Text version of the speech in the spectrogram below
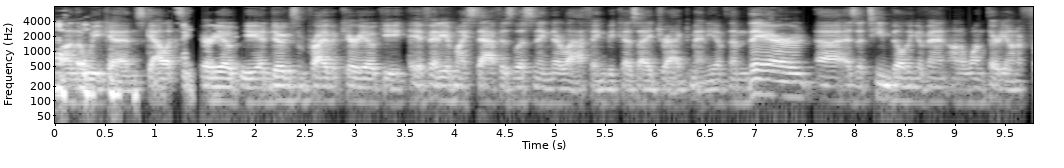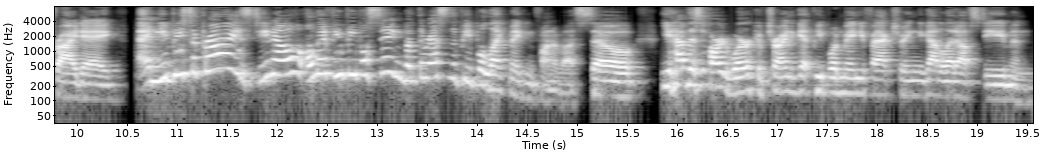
on the weekends, Galaxy Karaoke, and doing some private karaoke. If any of my staff is listening, they're laughing because I dragged many of them there uh, as a team building event on a 1.30 on a Friday. And you'd be surprised, you know, only a few people sing, but the rest of the people like making fun of us. So you have this hard work of trying to get people in manufacturing. You got to let off steam, and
